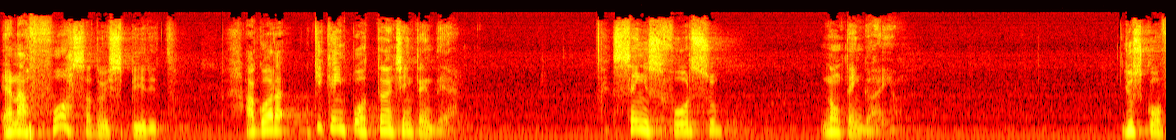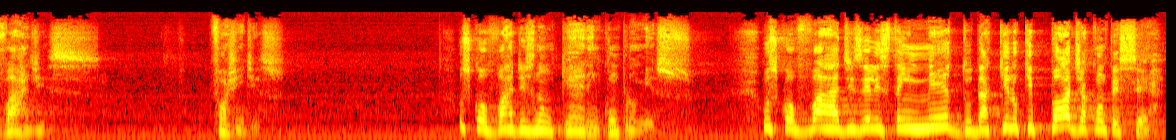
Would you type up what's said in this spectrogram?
é na força do Espírito. Agora, o que é importante entender? Sem esforço não tem ganho. E os covardes fogem disso. Os covardes não querem compromisso. Os covardes, eles têm medo daquilo que pode acontecer.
